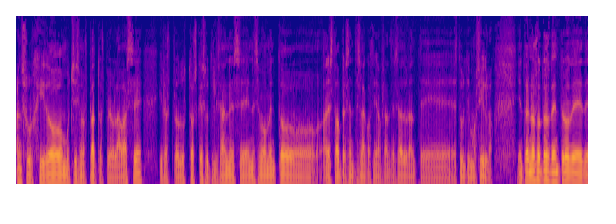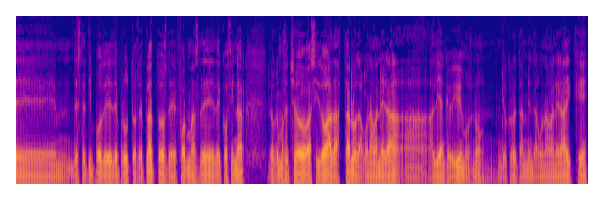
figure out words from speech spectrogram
han surgido muchísimos platos, pero la base y los productos que se utilizaban en ese, en ese momento han estado presentes en la cocina francesa durante este último siglo. Y entonces nosotros dentro de, de, este tipo de, productos, de platos, de formas de, cocinar, lo que hemos hecho ha sido adaptarlo de alguna manera al día en que vivimos, ¿no? Yo creo que también de alguna manera hay que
